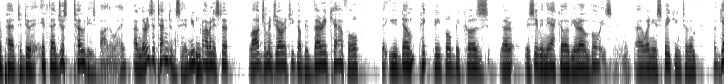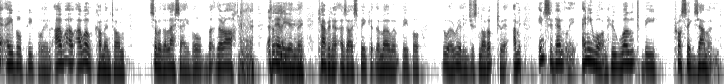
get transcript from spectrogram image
prepared to do it. If they're just toadies, by the way, and there is a tendency, a new mm. prime minister, larger majority, got to be very careful that you don't pick people because you're receiving the echo of your own voice uh, when you're speaking to them. But get able people in. I, I, I won't comment on some of the less able, but there are clearly in the cabinet as I speak at the moment people who are really just not up to it. I mean, incidentally, anyone who won't be cross examined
